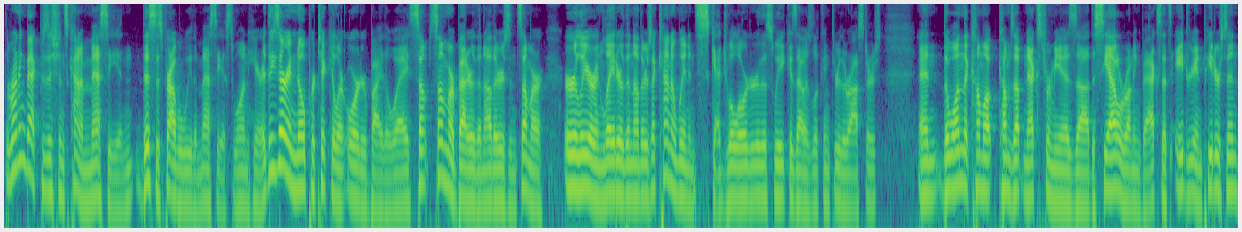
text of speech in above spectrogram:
The running back position's kind of messy, and this is probably the messiest one here. These are in no particular order, by the way. Some some are better than others, and some are earlier and later than others. I kind of went in schedule order this week as I was looking through the rosters, and the one that come up comes up next for me is uh, the Seattle running backs. That's Adrian Peterson,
